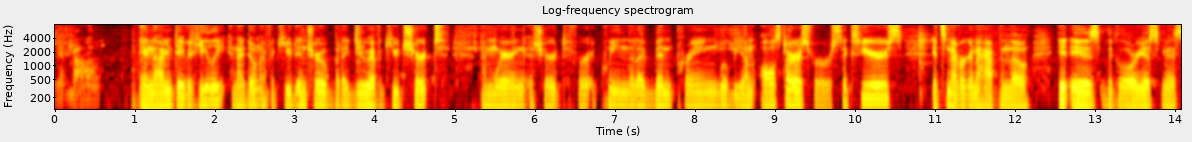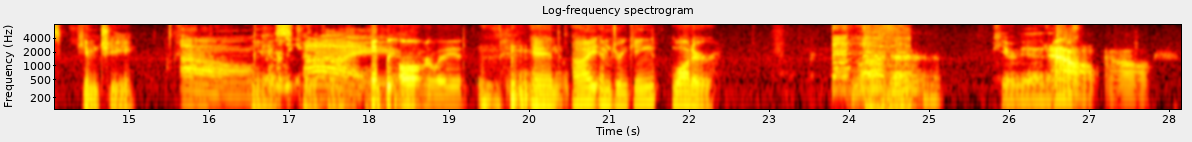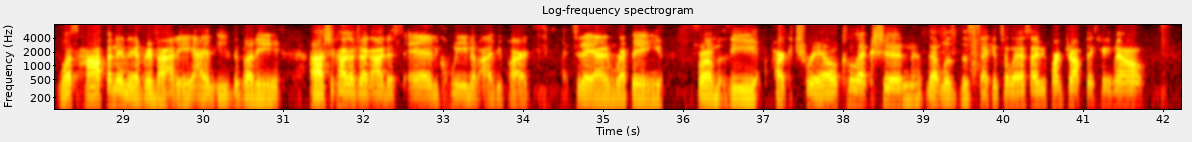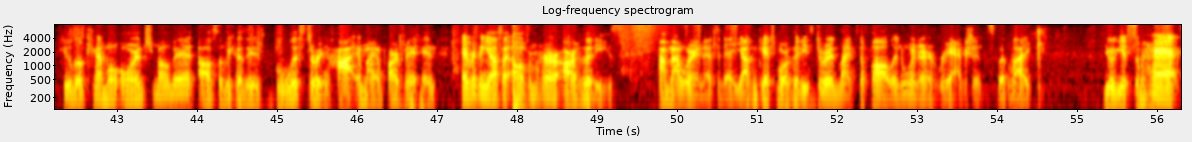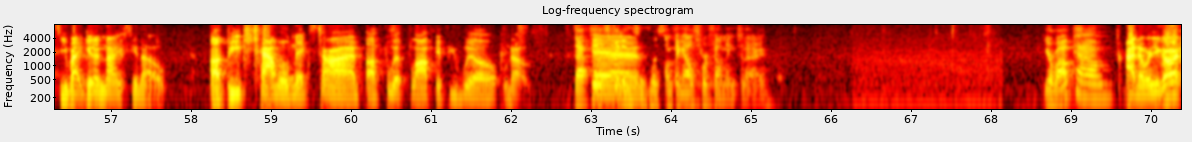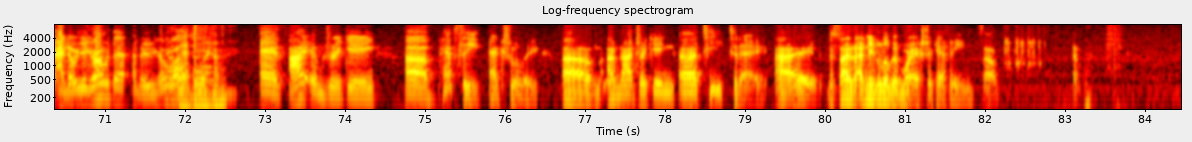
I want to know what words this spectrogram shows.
yes, God. And I'm David Healy, and I don't have a cute intro, but I do have a cute shirt. I'm wearing a shirt for a queen that I've been praying will be on All Stars for six years. It's never going to happen, though. It is the glorious Miss Kim Chi. Oh, Yes, Kimberly I love her. Think we all relate. And I am drinking water. Water. Period. Ow, ow. What's happening, everybody? I am Eve the Bunny, uh, Chicago drag artist and queen of Ivy Park. Today I'm repping from the Park Trail collection. That was the second to last Ivy Park drop that came out. Cute little camel orange moment. Also because it's blistering hot in my apartment, and everything else I own from her are hoodies. I'm not wearing that today. Y'all can catch more hoodies during like the fall and winter reactions, but like You'll get some hats. You might get a nice, you know, a beach towel next time, a flip flop, if you will. Who knows? That feels And- since there's something else we're filming today. You're welcome. I know where you're going. I know where you're going with that. I know where you're going You're with that. Oh boy, hi. And I am drinking uh, Pepsi, actually. Um, I'm not drinking uh, tea today. I decided I need a little bit more extra caffeine. So,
